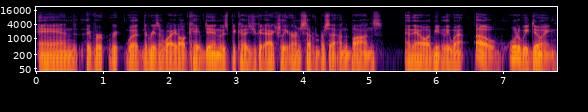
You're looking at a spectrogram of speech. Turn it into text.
and they were, well, the reason why it all caved in was because you could actually earn seven percent on the bonds, and they all immediately went, "Oh, what are we doing?"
